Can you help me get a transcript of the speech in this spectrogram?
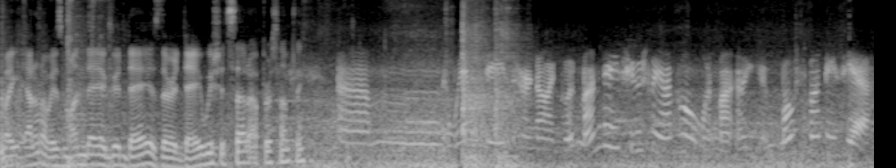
like I don't know, is Monday a good day? Is there a day we should set up or something? Um, Wednesdays are not good. Mondays, usually I'm home on Mon- uh, most Mondays, yeah.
